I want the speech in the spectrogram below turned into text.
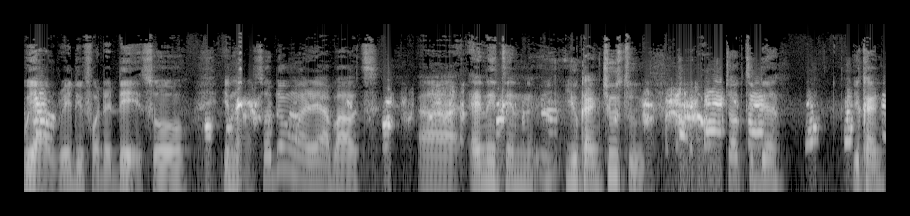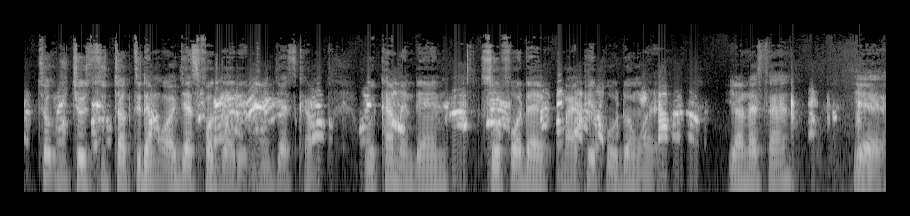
We are ready for the day. So, you know, so don't worry about uh, anything. You can choose to talk to them. You can talk, you choose to talk to them or just forget it. We just come. We come and then, so for the, my people, don't worry. You understand? Yeah.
